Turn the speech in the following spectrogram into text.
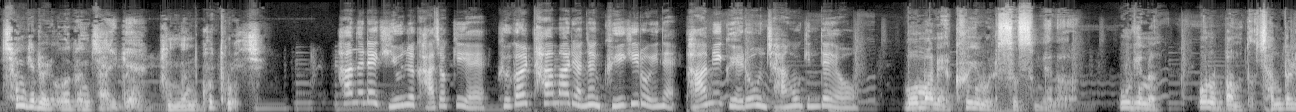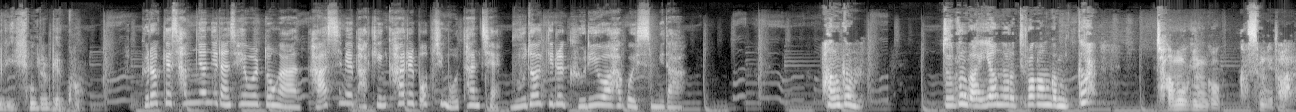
청기를 얻은 자에게 죽는 고통이지. 하늘의 기운을 가졌기에 그걸 탐하려는 귀기로 인해 밤이 괴로운 장욱인데요. 몸 안에 그 힘을 썼으면 우기는 오늘 밤도 잠들기 힘들겠군. 그렇게 3년이란 세월 동안 가슴에 박힌 칼을 뽑지 못한 채 무더기를 그리워하고 있습니다. 방금 누군가 이 안으로 들어간 겁니까? 장옥인 것 같습니다.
